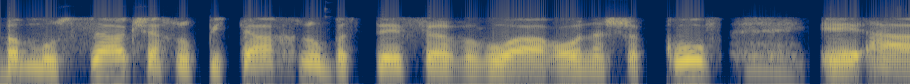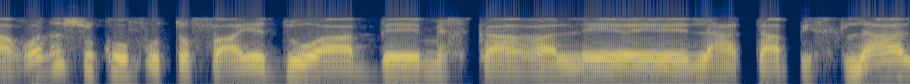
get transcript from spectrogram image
במושג שאנחנו פיתחנו בספר והוא הארון השקוף. אה, הארון השקוף הוא תופעה ידועה במחקר על להט"ב בכלל,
